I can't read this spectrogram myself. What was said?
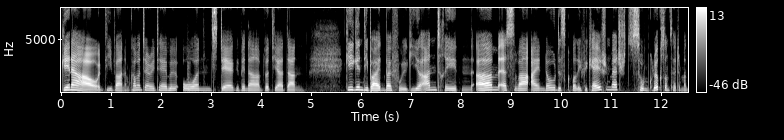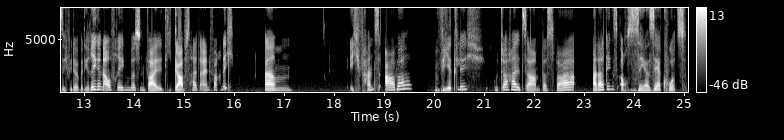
Genau, die waren im Commentary Table und der Gewinner wird ja dann gegen die beiden bei Full Gear antreten. Ähm, es war ein No Disqualification Match, zum Glück, sonst hätte man sich wieder über die Regeln aufregen müssen, weil die gab's halt einfach nicht. Ähm, ich fand's aber wirklich unterhaltsam. Das war allerdings auch sehr, sehr kurz.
